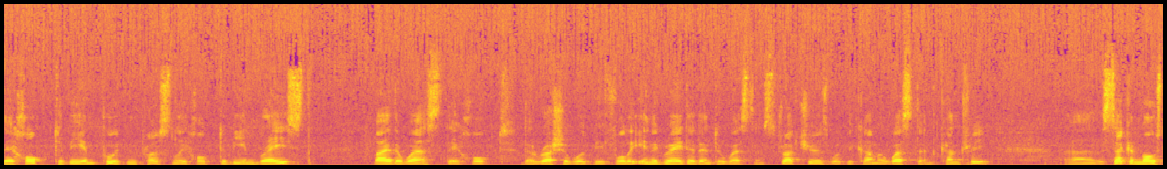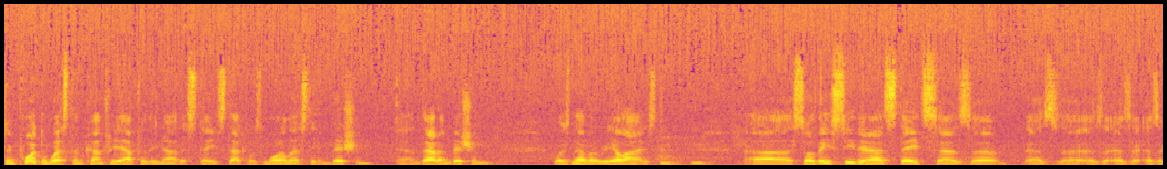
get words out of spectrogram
They hoped to be, and Putin personally hoped to be embraced by the West. They hoped that Russia would be fully integrated into Western structures, would become a Western country. Uh, the second most important Western country after the United States. That was more or less the ambition, and that ambition was never realized. Mm-hmm. Uh, so they see the United States as uh, as, uh, as, as, a, as, a,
